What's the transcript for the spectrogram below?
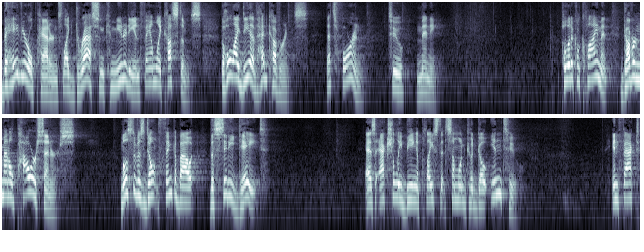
Behavioral patterns like dress and community and family customs, the whole idea of head coverings, that's foreign to many. Political climate, governmental power centers. Most of us don't think about the city gate as actually being a place that someone could go into. In fact,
